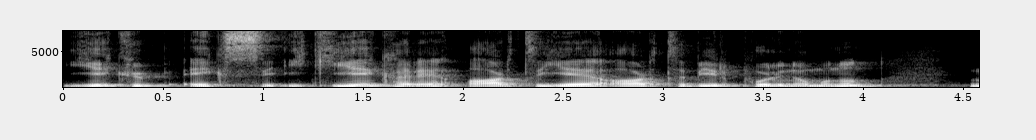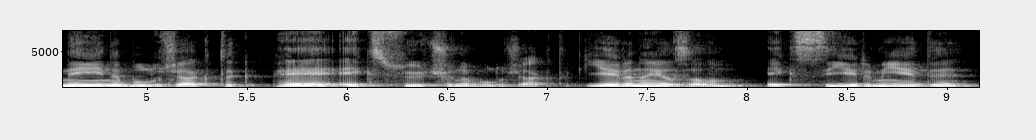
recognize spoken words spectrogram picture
y küp eksi 2y kare artı y artı 1 polinomunun neyini bulacaktık? p eksi 3'ünü bulacaktık. Yerine yazalım. Eksi 27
